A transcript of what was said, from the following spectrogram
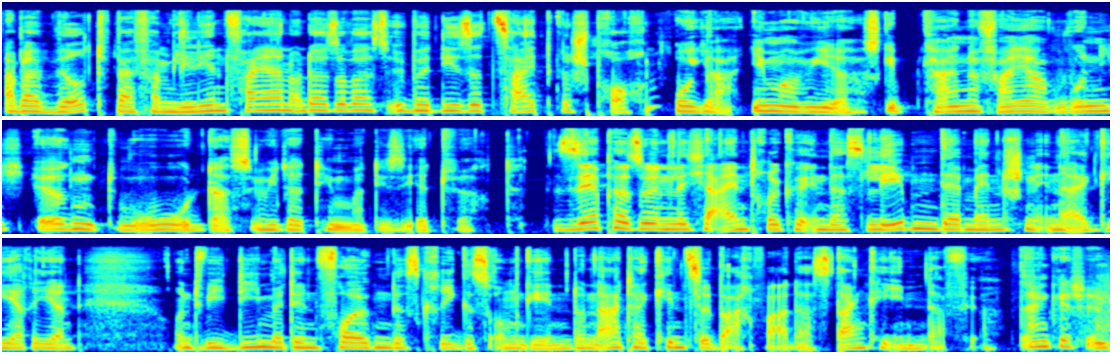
Aber wird bei Familienfeiern oder sowas über diese Zeit gesprochen? Oh ja, immer wieder. Es gibt keine Feier, wo nicht irgendwo das wieder thematisiert wird. Sehr persönliche Eindrücke in das Leben der Menschen in Algerien und wie die mit den Folgen des Krieges umgehen. Donata Kinzelbach war das. Danke Ihnen dafür. Dankeschön.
